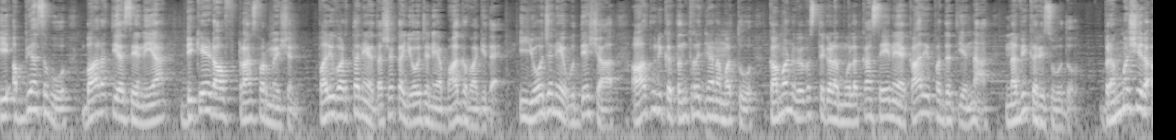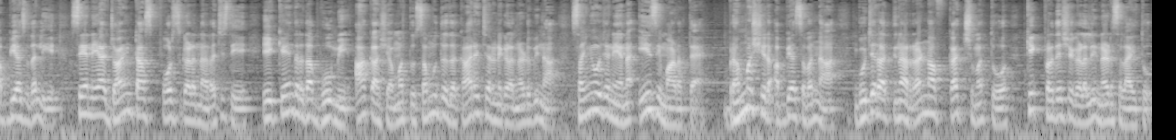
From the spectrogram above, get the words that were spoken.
ಈ ಅಭ್ಯಾಸವು ಭಾರತೀಯ ಸೇನೆಯ ಡಿಕೇಡ್ ಆಫ್ ಟ್ರಾನ್ಸ್ಫಾರ್ಮೇಶನ್ ಪರಿವರ್ತನೆಯ ದಶಕ ಯೋಜನೆಯ ಭಾಗವಾಗಿದೆ. ಈ ಯೋಜನೆಯ ಉದ್ದೇಶ ಆಧುನಿಕ ತಂತ್ರಜ್ಞಾನ ಮತ್ತು ಕಮಾಂಡ್ ವ್ಯವಸ್ಥೆಗಳ ಮೂಲಕ ಸೇನೆಯ ಕಾರ್ಯಪದ್ಧತಿಯನ್ನ ನವೀಕರಿಸುವುದು. ಬ್ರಹ್ಮಶಿರ ಅಭ್ಯಾಸದಲ್ಲಿ ಸೇನೆಯ ಜಾಯಿಂಟ್ ಟಾಸ್ಕ್ ಫೋರ್ಸ್ಗಳನ್ನು ರಚಿಸಿ ಈ ಕೇಂದ್ರದ ಭೂಮಿ, ಆಕಾಶ ಮತ್ತು ಸಮುದ್ರದ ಕಾರ್ಯಾಚರಣೆಗಳ ನಡುವಿನ ಸಂಯೋಜನೆಯನ್ನು ಈಸಿ ಮಾಡುತ್ತೆ. ಬ್ರಹ್ಮಶಿರ ಅಭ್ಯಾಸವನ್ನ ಗುಜರಾತಿನ ರನ್ ಆಫ್ ಕಚ್ ಮತ್ತು ಕಿಕ್ ಪ್ರದೇಶಗಳಲ್ಲಿ ನಡೆಸಲಾಯಿತು.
